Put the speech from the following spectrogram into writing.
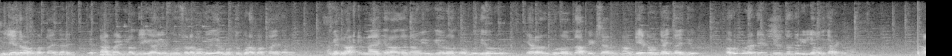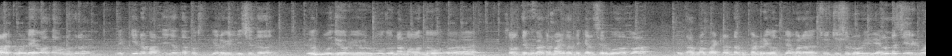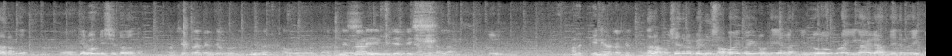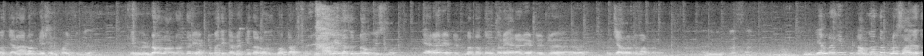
ವಿಜೇಂದ್ರ ಅವರು ಬರ್ತಾ ಇದ್ದಾರೆ. ಯತ್ನಾಳ್ ಪಾಯಿಂಟ್ ಬಂದು ಈಗಾಗಲೇ ಮೂರು ಸಲ ಬಂದು ಇದ್ದಾರೆ ಮತ್ತು ಕೂಡ ಬರ್ತಾ ಇದ್ದಾರೆ. ಆಮೇಲೆ ರಾಷ್ಟ್ರ ನಾಯಕರಾದ ನಾವು ಯೋಗಿಯವರು ಅಥವಾ ಮೋದಿಯವರು ಯಾರಾದರೂ ಬರುವಂಥ ಅಪೇಕ್ಷೆ ನಾವು ಡೇಟ್ ಒಂದು ಕಾಯ್ತಾ ಇದ್ದೀವಿ. ಅವರು ಕೂಡ ಡೇಟ್ ತಿಳಿದ ನಂತರ ಇಲ್ಲೇ ಒಂದು ಕಾರ್ಯಕ್ರಮ. ಬಹಳಷ್ಟು ಒಳ್ಳೆಯ ವಾತಾವರಣ ಅಂದ್ರೆ ನೆಕ್ಕಿನ ಭಾರತೀಯ ಜನತಾ ಪಕ್ಷದ ಗೆಲುವು ಇಲ್ಲಿ ನಿಶ್ಚಿತ ಇವತ್ತು ಮೋದಿಯವರು ಇರ್ಬೋದು ನಮ್ಮ ಒಂದು ಸಂಸ್ಥೆ ಮುಖಾಂತರ ಮಾಡಿದಂಥ ಕೆಲಸ ಇರ್ಬೋದು ಅಥವಾ ಪ್ರತಾಪ್ರಾವ್ ಪಾಟೀಲ್ ಅಂತ ಮುಖಂಡರು ಇವತ್ತು ಬೆಂಬಲ ಸೂಚಿಸಿದ್ರು ಇದೆಲ್ಲ ಸೇರಿ ಕೂಡ ನಮ್ದು ಆ, ಗೆಲುವು ನಿಶ್ಚಿತ ಪಕ್ಷೇತರ ಅಭ್ಯರ್ಥಿ ಒಬ್ಬರು ನಿಂತಿದ್ದಾರೆ ಅವರು ನನ್ನ ಎದುರಾಳಿ ಬಿಜೆಪಿ ಕಾಂಗ್ರೆಸ್ ಅಲ್ಲ. ಅದಕ್ಕೇನು ಎರಡು ಅಭ್ಯರ್ಥಿ? ಅಲ್ಲ ಪಕ್ಷೇತರ ಅಭ್ಯರ್ಥಿ ಸ್ವಾಭಾವಿಕವಾಗಿ ನೋಡಿ ಎಲ್ಲ ಇನ್ನೂ ಕೂಡ ಈಗಾಗಲೇ ಹದಿನೈದರಿಂದ ಇಪ್ಪತ್ತು ಜನ ನಾಮಿನೇಷನ್ ಪಾಯಿಂಟ್ ತುಂಬಿದ್ದಾರೆ. ಇನ್ನು ವಿಡ್ರಾಲ್ ಆದ ನಂತರ ಎಷ್ಟು ಮಂದಿ ಕಣಕ್ಕಿದ್ದಾರೆ ಅಂತ ಗೊತ್ತಾಗ್ತದೆ. ಆಮೇಲೆ ಅದನ್ನು ನಾವು ಊಹಿಸ್ಬೋದು. ಯಾರ್ಯಾರು ಎಟ್ಟೆಟ್ಟು ಮತ ತಗೋತಾರೆ ಯಾರ್ಯಾರು ಎಟ್ಟೆಟ್ಟು ಪ್ರಚಾರವನ್ನು ಮಾಡ್ತಾರೆ. ಎಲ್ಲರಿಗೂ ನಮ್ಗಂತೂ ಪ್ಲಸ್ ಆಗುತ್ತೆ.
